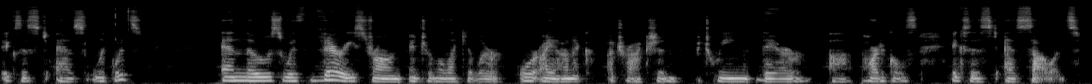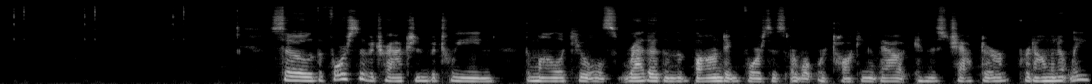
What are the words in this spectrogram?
exist as liquids, and those with very strong intermolecular or ionic attraction between their uh, particles exist as solids. So the force of attraction between the molecules rather than the bonding forces are what we're talking about in this chapter predominantly.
